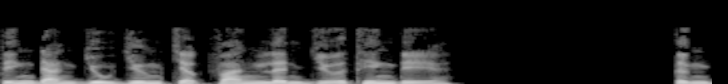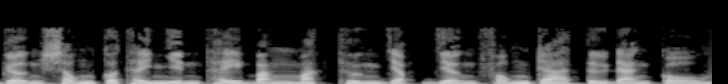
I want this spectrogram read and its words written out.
Tiếng đàn du dương chợt vang lên giữa thiên địa. Từng gợn sóng có thể nhìn thấy bằng mắt thường dập dần phóng ra từ đàn cổ,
